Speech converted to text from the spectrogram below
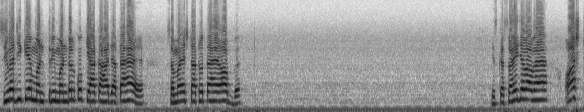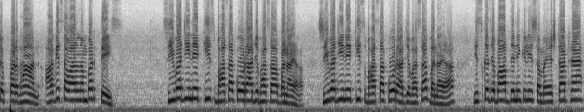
शिवाजी के मंत्रिमंडल को क्या कहा जाता है? समय स्टार्ट होता है अब। इसका सही जवाब है अष्ट प्रधान आगे सवाल नंबर तेईस। शिवाजी ने किस भाषा को राजभाषा बनाया? शिवाजी ने किस भाषा को राजभाषा बनाया? इसका जवाब देने के लिए समय स्टार्ट है।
